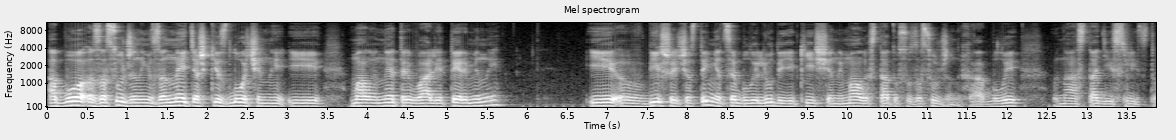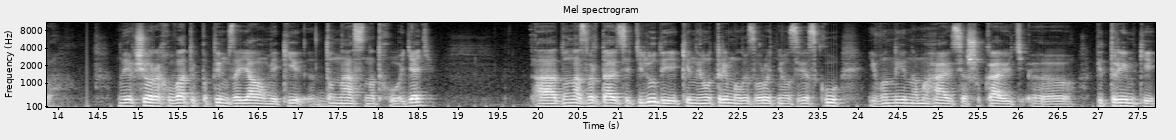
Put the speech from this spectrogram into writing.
або засуджені за нетяжкі злочини і мали нетривалі терміни. І е, в більшій частині це були люди, які ще не мали статусу засуджених, а були на стадії слідства. Ну, якщо рахувати по тим заявам, які до нас надходять, а до нас звертаються ті люди, які не отримали зворотнього зв'язку, і вони намагаються шукають е, підтримки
